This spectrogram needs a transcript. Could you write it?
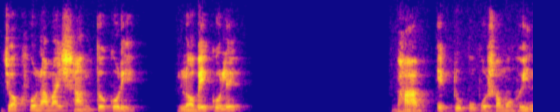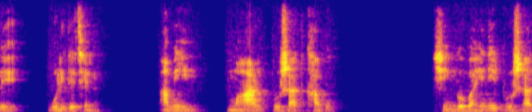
যখন আমায় শান্ত করে লবে কোলে, ভাব একটু উপশম হইলে বলিতেছেন, আমি মার প্রসাদ খাব। সিংহবাহিনীর প্রসাদ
